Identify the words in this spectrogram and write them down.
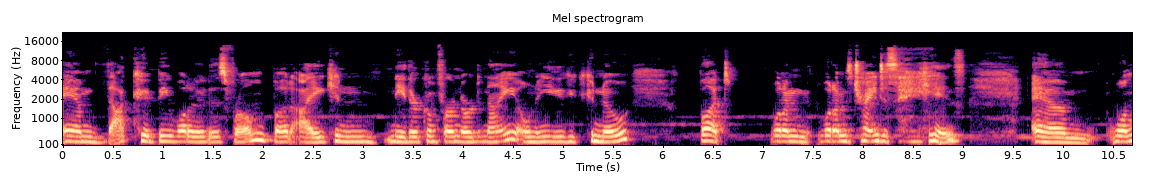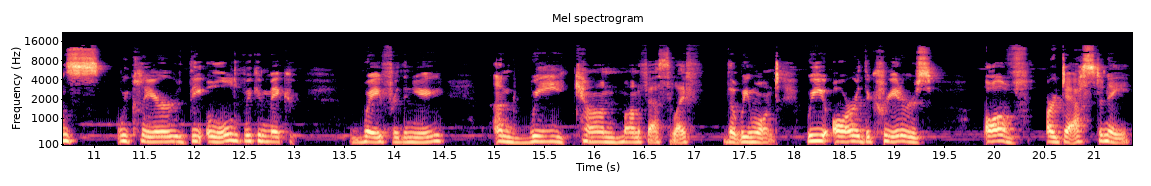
um, that could be what it is from. But I can neither confirm nor deny. Only you can know. But what I'm what I'm trying to say is, um, once we clear the old, we can make way for the new, and we can manifest the life that we want. We are the creators of our destiny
